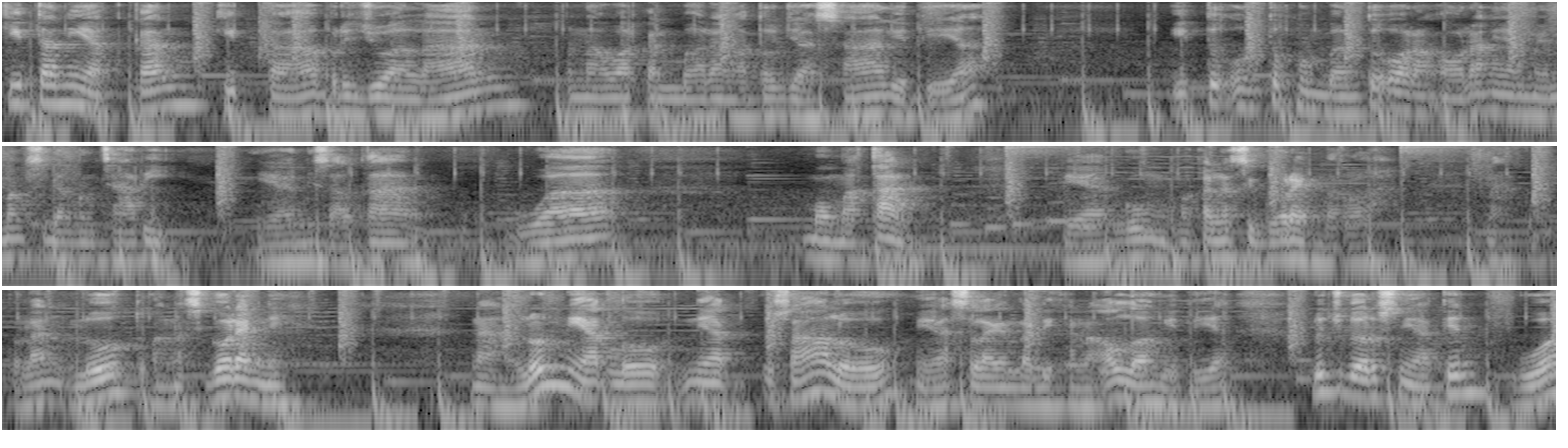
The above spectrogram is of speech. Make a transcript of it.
kita niatkan kita berjualan, menawarkan barang atau jasa gitu ya. Itu untuk membantu orang-orang yang memang sedang mencari. Ya, misalkan gua mau makan. Ya gue mau makan nasi goreng taruhlah. Nah kebetulan lu tukang nasi goreng nih. Nah lu niat lu niat usaha lu ya selain tadi karena Allah gitu ya lu juga harus niatin gue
